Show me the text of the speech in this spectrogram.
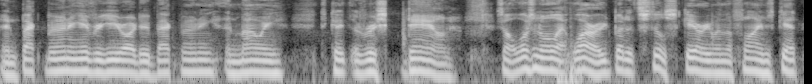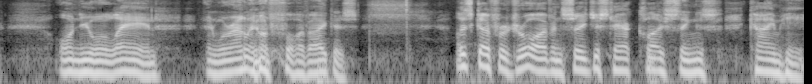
and backburning. Every year I do backburning and mowing to keep the risk down. So I wasn't all that worried, but it's still scary when the flames get on your land and we're only on five acres. Let's go for a drive and see just how close things came here.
